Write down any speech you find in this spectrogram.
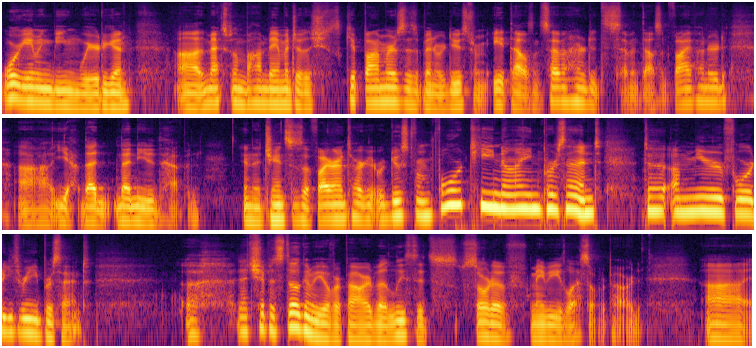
Wargaming being weird again. Uh, the maximum bomb damage of the skip bombers has been reduced from 8,700 to 7,500. Uh, yeah, that, that needed to happen. And the chances of fire on target reduced from 49% to a mere 43%. Uh, that ship is still going to be overpowered, but at least it's sort of maybe less overpowered. Uh,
